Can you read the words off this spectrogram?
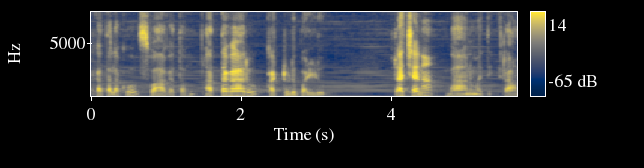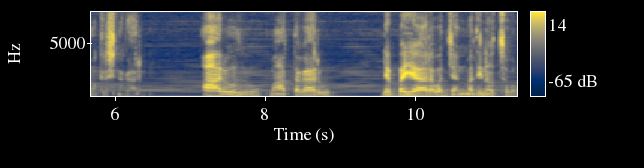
కథలకు స్వాగతం. అత్తగారు కట్టుడు పళ్ళు. రచన భానుమతి రామకృష్ణ గారు. ఆ రోజు మా అత్తగారు డెబ్బై ఆరవ జన్మదినోత్సవం.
